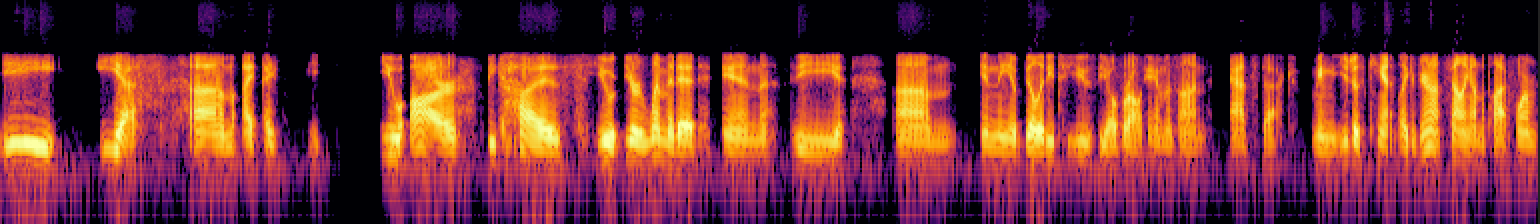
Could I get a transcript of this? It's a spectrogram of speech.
E- yes, um, I, I, you are because you, you're limited in the um, in the ability to use the overall Amazon ad stack. I mean, you just can't like if you're not selling on the platform,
